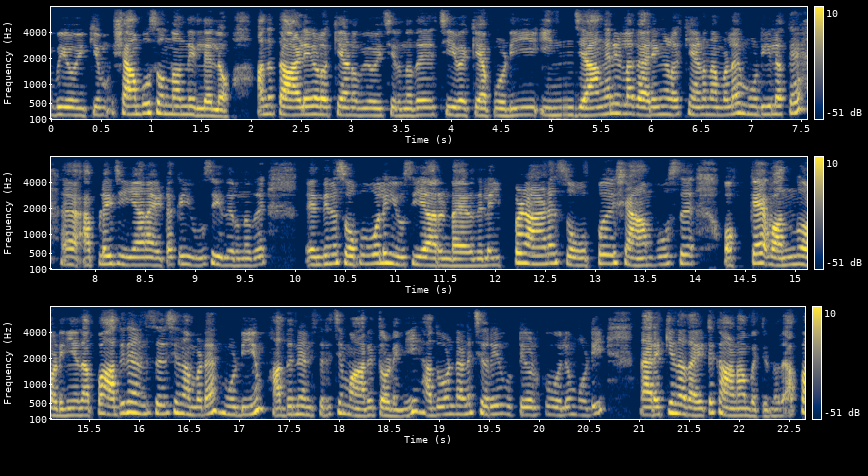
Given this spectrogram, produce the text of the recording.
ഉപയോഗിക്കും. ഷാംപൂസ് ഒന്നും അന്ന് ഇല്ലല്ലോ അന്ന് താളികളൊക്കെയാണ് ഉപയോഗിച്ചിരുന്നത്. ചീവയ്ക്കാപ്പൊടി ഇഞ്ച അങ്ങനെയുള്ള കാര്യങ്ങളൊക്കെയാണ് നമ്മൾ മുടിയിലൊക്കെ അപ്ലൈ ചെയ്യാനായിട്ടൊക്കെ യൂസ് ചെയ്തിരുന്നത്. എന്തിനും സോപ്പ് പോലും യൂസ് ചെയ്യാറുണ്ടായിരുന്നില്ല. ഇപ്പോഴാണ് സോപ്പ് ഷാംപൂസ് ഒക്കെ വന്നു തുടങ്ങിയത്. അപ്പൊ അതിനനുസരിച്ച് നമ്മുടെ മുടിയും അതിനനുസരിച്ച് മാറി തുടങ്ങി. അതുകൊണ്ടാണ് ചെറിയ കുട്ടികൾക്ക് പോലും മുടി നരയ്ക്കുന്നതായിട്ട് കാണാൻ പറ്റുന്നത്. അപ്പൊ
